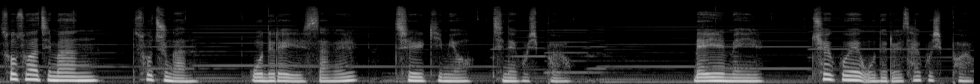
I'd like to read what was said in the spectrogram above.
소소하지만 소중한 오늘의 일상을 즐기며 지내고 싶어요. 매일매일 최고의 오늘을 살고 싶어요.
